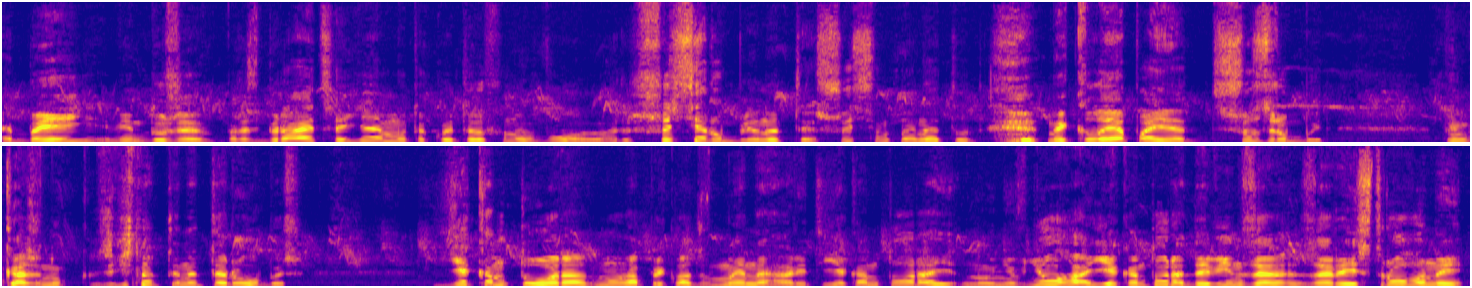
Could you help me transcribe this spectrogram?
eBay. Він дуже розбирається. Я йому такий телефоную, Вова, говорю, щось я роблю не те, щось у мене тут не клепає, що зробити? Він каже: ну, звісно, ти не те робиш. Є контора, ну, наприклад, в мене говорить, є контора, ну не в нього, а є контора, де він зареєстрований,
